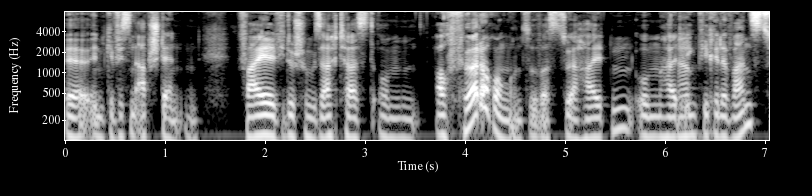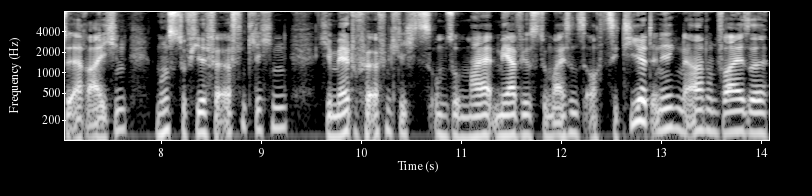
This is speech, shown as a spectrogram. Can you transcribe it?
äh, in gewissen Abständen. Weil, wie du schon gesagt hast, um auch Förderung und sowas zu erhalten, um halt ja. irgendwie Relevanz zu erreichen, musst du viel veröffentlichen. Je mehr du veröffentlichst, umso mehr wirst du meistens auch zitiert in irgendeiner Art und Weise.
